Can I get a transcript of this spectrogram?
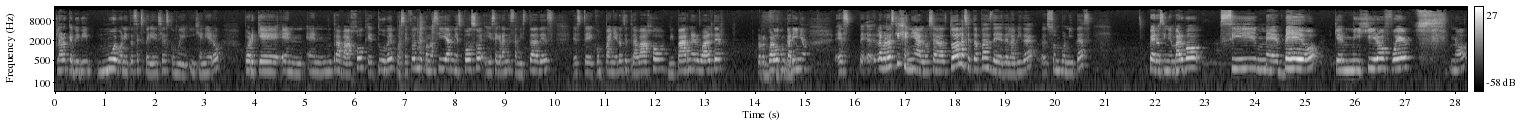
Claro que viví muy bonitas experiencias como ingeniero porque en, en, un trabajo que tuve, pues ahí fue donde conocí a mi esposo y hice grandes amistades, este, compañeros de trabajo, mi partner Walter, lo recuerdo con cariño. Este, la verdad es que genial, o sea, todas las etapas de, de la vida eh, son bonitas, pero sin embargo, sí me veo que mi giro fue, ¿no?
